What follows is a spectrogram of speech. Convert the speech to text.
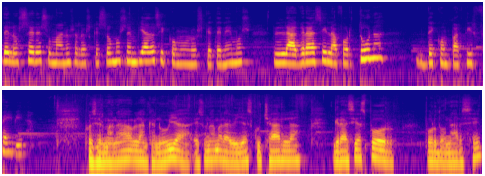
de los seres humanos a los que somos enviados y con los que tenemos la gracia y la fortuna de compartir fe y vida. Pues hermana Blanca Nubia, es una maravilla escucharla. Gracias por, por donarse,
